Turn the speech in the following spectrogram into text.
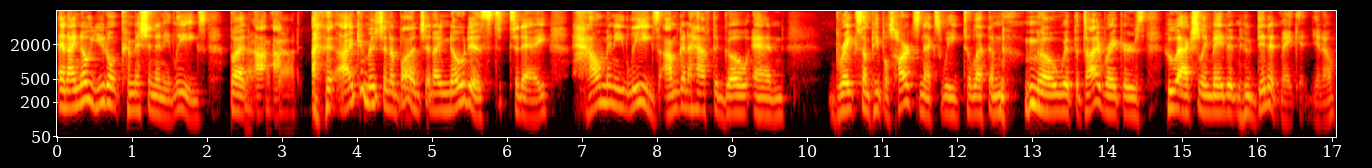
And I know you don't commission any leagues, but Oh, I, I- I commission a bunch, and I noticed today how many leagues I'm going to have to go and break some people's hearts next week to let them know with the tiebreakers who actually made it and who didn't make it. You know,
